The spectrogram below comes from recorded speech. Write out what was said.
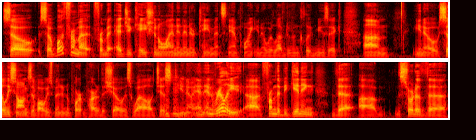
so so both from a from an educational and an entertainment standpoint, you know, we love to include music. Um, you know, silly songs have always been an important part of the show as well. Just you know, and and really uh, from the beginning, the, uh, the sort of the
